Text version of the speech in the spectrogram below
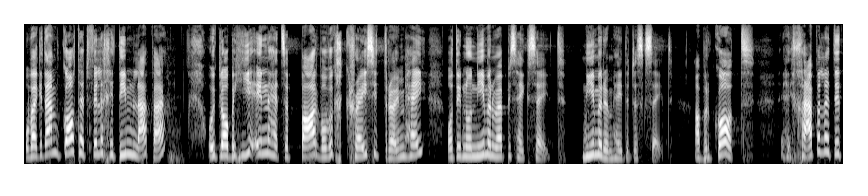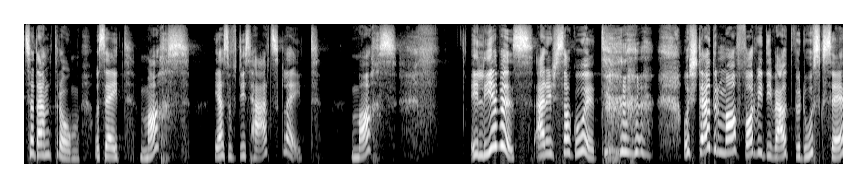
Und wegen dem, Gott hat vielleicht in deinem Leben, und ich glaube, hier innen hat es ein paar, die wirklich crazy Träume haben, die dir noch niemandem etwas gesagt haben. Niemandem hat er das gesagt. Aber Gott krebelt jetzt an diesem Traum und sagt, mach's. Ich habe es auf dein Herz gelegt. Mach's. Ich liebe es. Er ist so gut. und stell dir mal vor, wie die Welt würde aussehen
